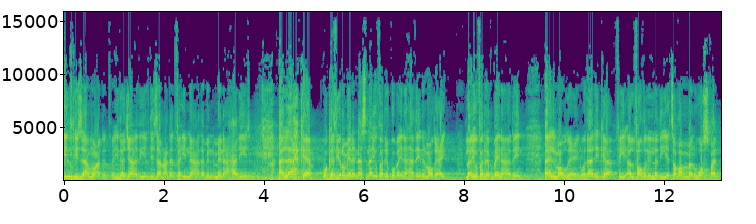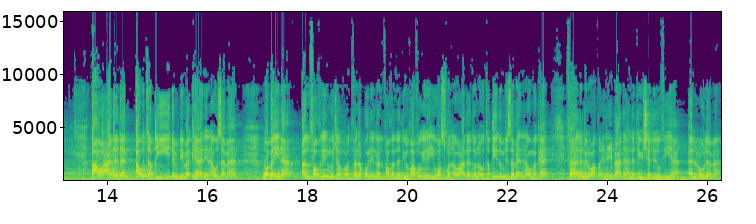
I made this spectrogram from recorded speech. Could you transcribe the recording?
التزام عدد. فإذا جاء فيه التزام عدد فإن هذا من من أحاديث الأحكام. وكثير من الناس لا يفرق بين هذين الموضعين. لا يفرق بين هذين الموضعين. وذلك في الفضل الذي يتضمن وصفا أو عددا أو تقييدا بمكان أو زمان وبين الفضل المجرد. فنقول إن الفضل الذي يضاف إليه وصف أو عدد أو تقييد بزمان أو مكان فهذا من وضع العبادة التي يشدد فيها العلماء.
